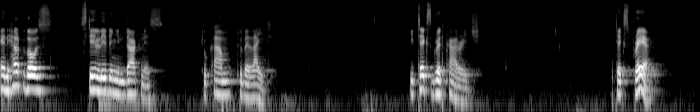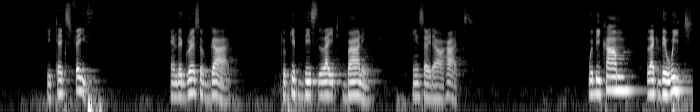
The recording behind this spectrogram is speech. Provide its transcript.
And help those still living in darkness to come to the light. It takes great courage. It takes prayer. It takes faith and the grace of God to keep this light burning inside our hearts. We become like the wheat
